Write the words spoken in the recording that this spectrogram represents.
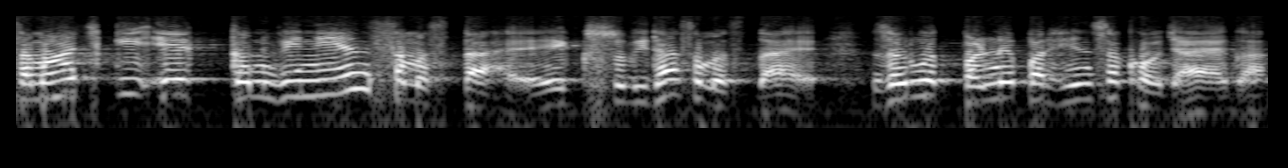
समाज की एक कन्वीनियंस समझता है, एक सुविधा समझता है। ज़रूरत पड़ने पर हिंसक हो जाएगा।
